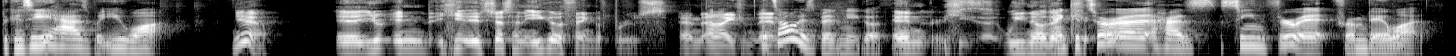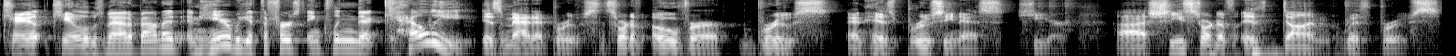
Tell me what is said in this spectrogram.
because he has what you want. Yeah. Uh, you're, and he, it's just an ego thing of Bruce, and and I can. It's always been an ego thing. and he, uh, we know that and Ca- Katurah has seen through it from day one. Kaleb's mad about it, and here we get the first inkling that Kellie is mad at Bruce and sort of over Bruce and his Bruciness here. Uh, she sort of is done with Bruce,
